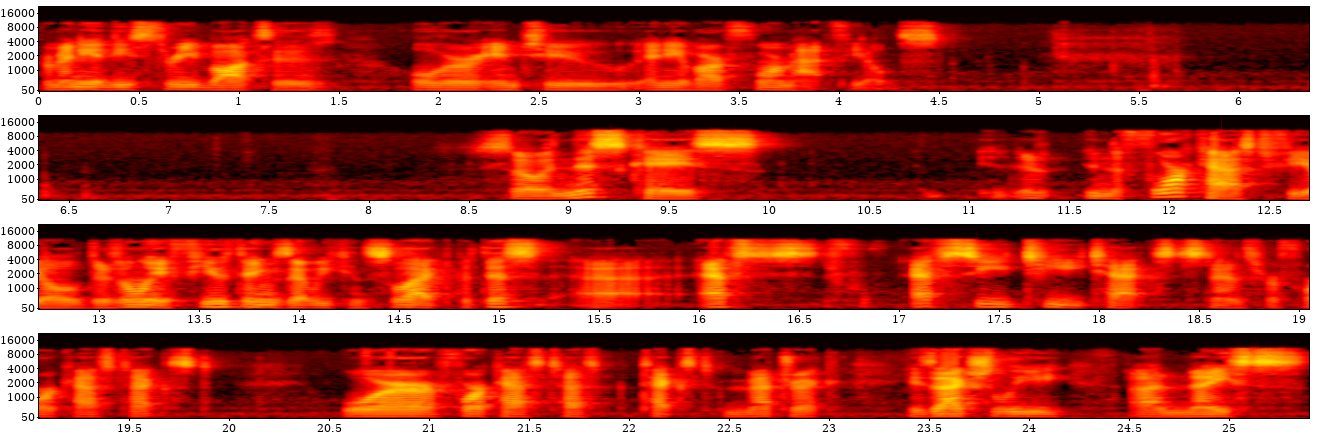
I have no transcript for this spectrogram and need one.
from any of these three boxes, over into any of our format fields. So in this case, in the forecast field, there's only a few things that we can select, but this uh, F, FCT text stands for forecast text, or forecast te text metric is actually a nice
